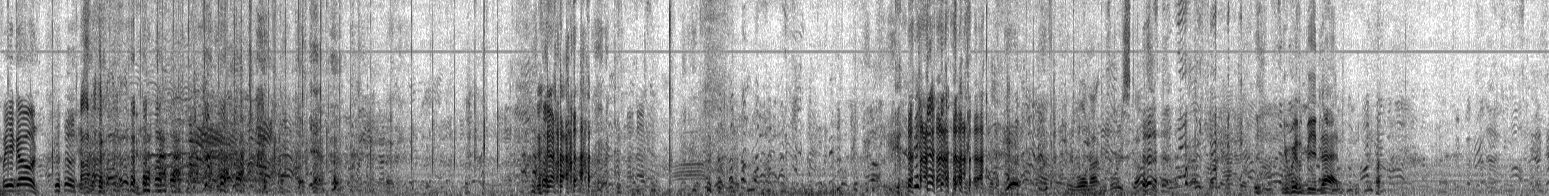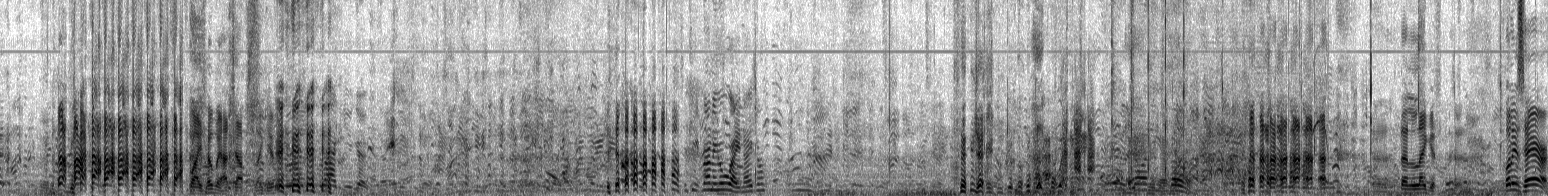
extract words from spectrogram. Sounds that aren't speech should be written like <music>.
Where you going? He worn out before he started. You will be dead. Right, hold my hat, chaps. Thank you. Flag you go so keep running away, Nigel. <laughs> the legged. Pull his hair.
